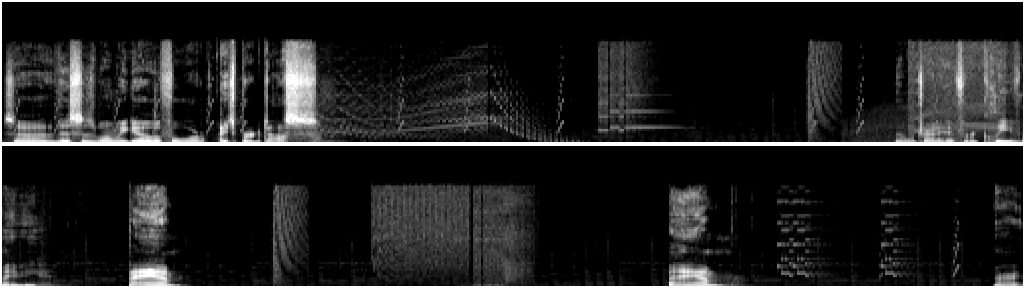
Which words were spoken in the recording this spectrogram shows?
So this is when we go for iceberg toss. And we'll try to hit for a cleave maybe. Bam! Bam! Alright.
